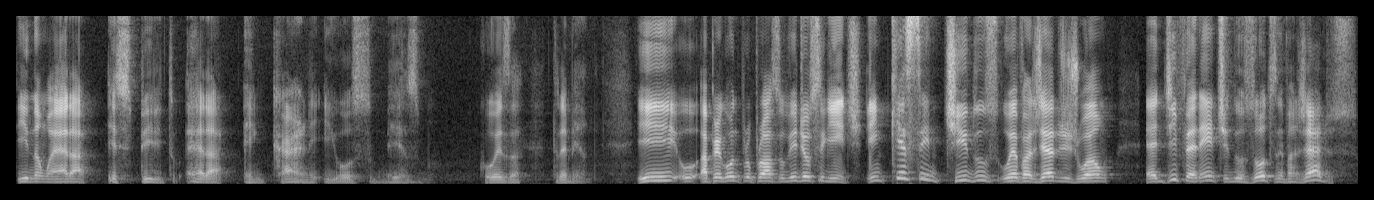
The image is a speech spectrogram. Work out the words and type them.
e não era espírito, era em carne e osso mesmo. Coisa tremenda. E a pergunta para o próximo vídeo é o seguinte: em que sentidos o Evangelho de João é diferente dos outros evangelhos?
